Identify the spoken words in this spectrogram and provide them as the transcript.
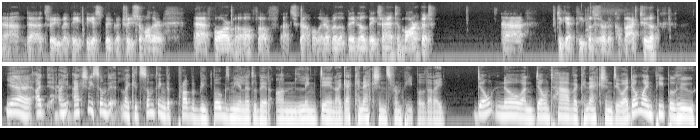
and uh, through maybe Facebook or through some other uh, form of, of Instagram or whatever they'll be they'll be trying to market uh, to get people to sort of come back to them. Yeah, I, I actually something like it's something that probably bugs me a little bit on LinkedIn. I get connections from people that I don't know and don't have a connection to. I don't mind people who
